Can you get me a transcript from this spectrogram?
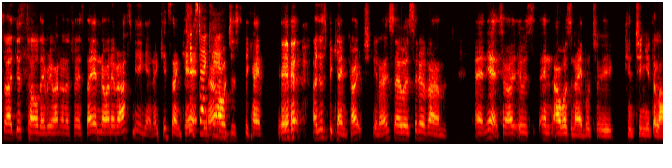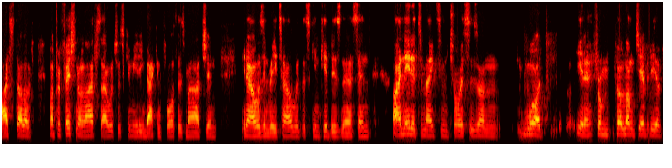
so I just told everyone on the first day, and no one ever asked me again. And kids don't care. Kids don't you know? care. I just became, yeah, I just became coach, you know. So it was sort of, um, and yeah, so it was, and I wasn't able to continue the lifestyle of my professional lifestyle, which was commuting back and forth as much. And, you know, I was in retail with the skincare business and I needed to make some choices on what, you know, from for longevity of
